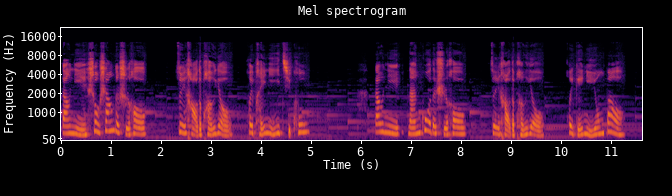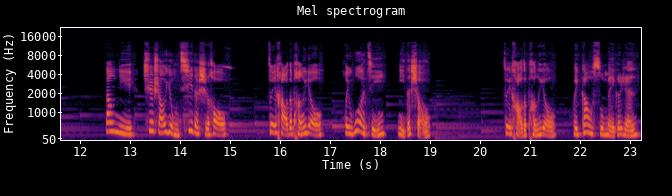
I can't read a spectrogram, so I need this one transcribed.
当你受伤的时候，最好的朋友会陪你一起哭；当你难过的时候，最好的朋友会给你拥抱。当你缺少勇气的时候，最好的朋友会握紧你的手。最好的朋友会告诉每个人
